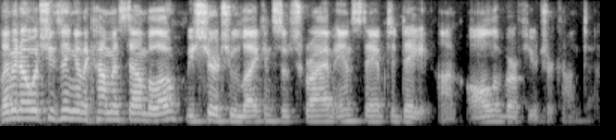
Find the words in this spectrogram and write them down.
let me know what you think in the comments down below. Be sure to like and subscribe and stay up to date on all of our future content.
